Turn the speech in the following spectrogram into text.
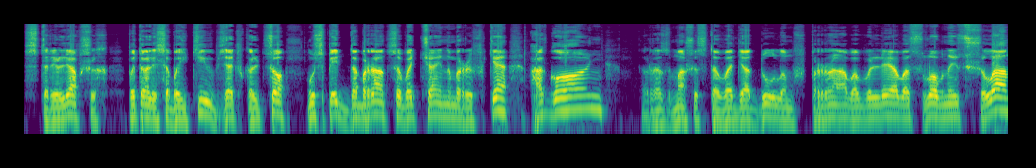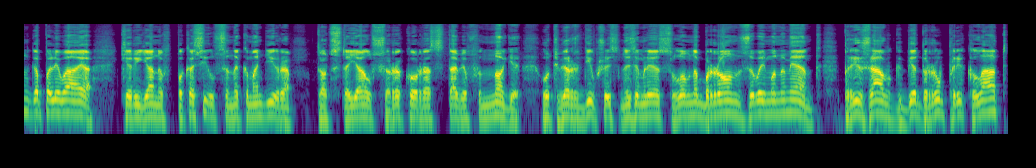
стрелявших пытались обойти, взять в кольцо, успеть добраться в отчаянном рывке. Огонь! Размашисто водя дулом вправо-влево, словно из шланга поливая, Кирьянов покосился на командира. Тот стоял, широко расставив ноги, утвердившись на земле, словно бронзовый монумент, прижав к бедру приклад,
